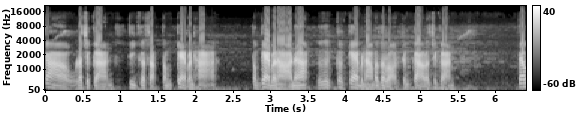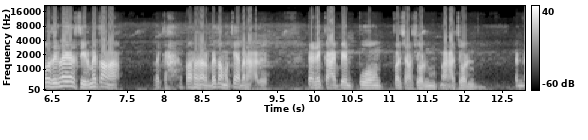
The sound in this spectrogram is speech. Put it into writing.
เก้ารัชกาลที่กษัตริย์ต้องแก้ปัญหา ต้องแก้ปัญหานะฮะก็แก้ปัญหามาตลอดถึงเก้ารัชกาลแต่พอถึงรัชกาลที่สี่ไม่ต้องละรัชกาลไม่ต้องมาแก้ปัญหาเลย แต่จะกลายเป็นปวงประชาชนมหาชนน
